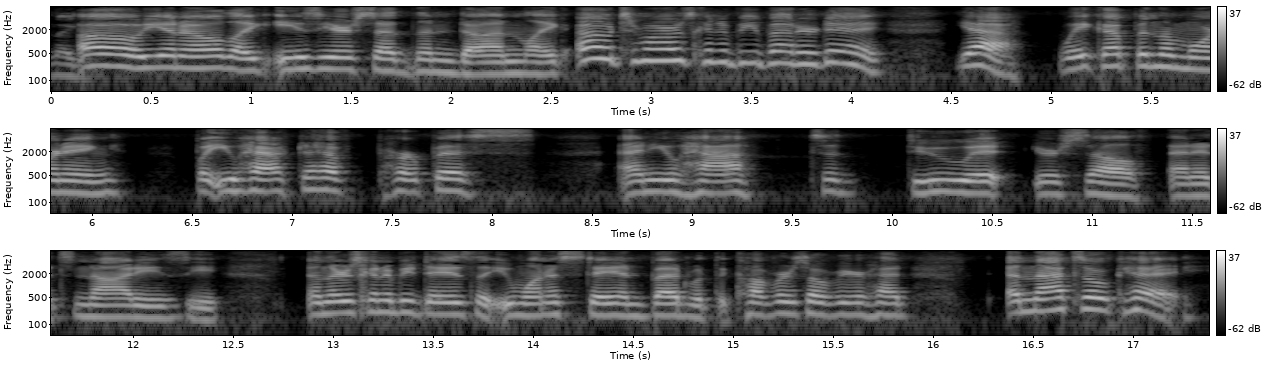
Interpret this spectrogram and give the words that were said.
Like, oh, you know, like easier said than done. Like, oh, tomorrow's going to be a better day. Yeah, wake up in the morning, but you have to have purpose and you have to do it yourself. And it's not easy. And there's going to be days that you want to stay in bed with the covers over your head. And that's okay.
